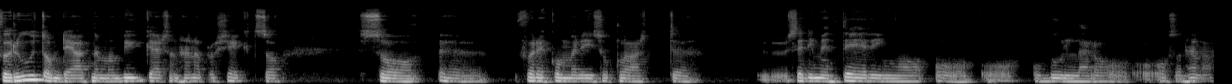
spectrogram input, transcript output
förutom det att när man bygger sådana här projekt så, så uh, förekommer det ju såklart uh, sedimentering och, och, och, och buller och, och sådana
